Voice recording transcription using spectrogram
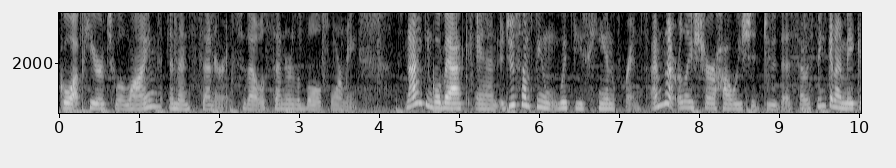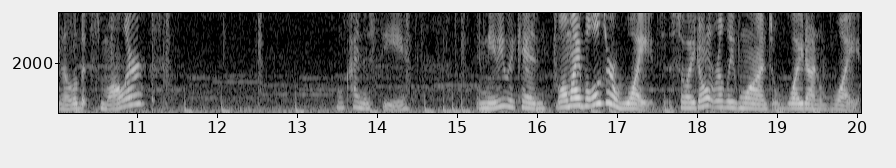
go up here to align and then center it. So that will center the bowl for me. So now I can go back and do something with these handprints. I'm not really sure how we should do this. I was thinking I'm making it a little bit smaller. We'll kind of see. And maybe we can... Well, my bowls are white, so I don't really want white on white.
